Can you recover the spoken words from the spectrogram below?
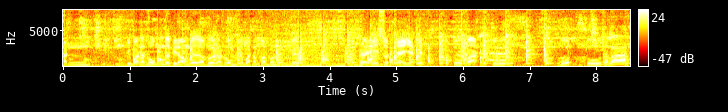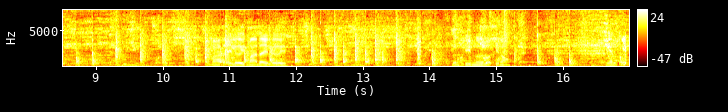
อันอยู่บ้านนาทมเด้อพี่น้องเด้ออำเภอนาทมจังหวัดนครพนมเด้อานใครสนใจอยากเฮ็ดประตูบาทประตูบวชประตูศาลามาได้เลยมาได้เลยเรื่งฝีมือโหลดพี่น้องเงียนกิ๊บ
